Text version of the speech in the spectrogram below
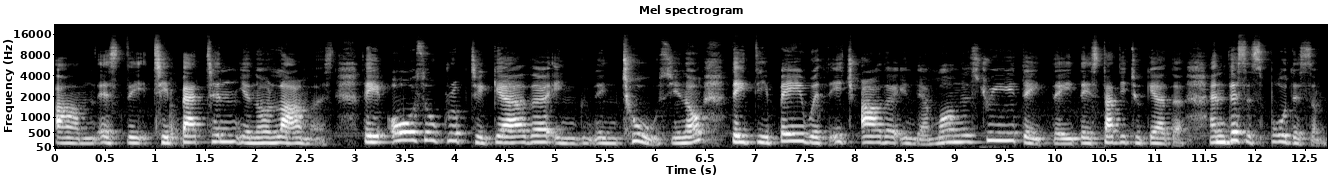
um, is the Tibetan, you know, lamas. They also group together in, in tools, you know. They debate with each other in their monastery. They, they, they study together. And this is Buddhism.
